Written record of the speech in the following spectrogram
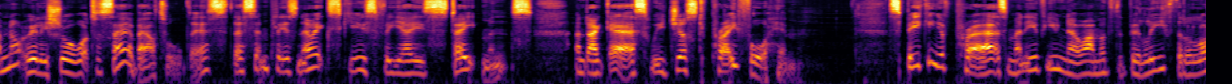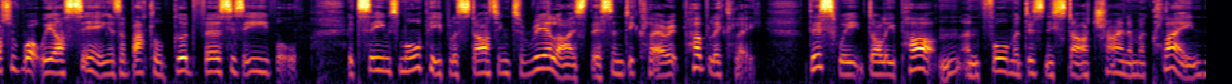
I'm not really sure what to say about all this. There simply is no excuse for Ye's statements, and I guess we just pray for him. Speaking of prayer, as many of you know, I'm of the belief that a lot of what we are seeing is a battle good versus evil. It seems more people are starting to realise this and declare it publicly. This week, Dolly Parton and former Disney star China McClain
